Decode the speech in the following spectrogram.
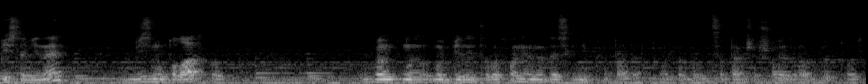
Після війни візьму палатку, вимкну мобільний телефон і на 10 днів пропаду. Це перше, що я зроблю просто.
